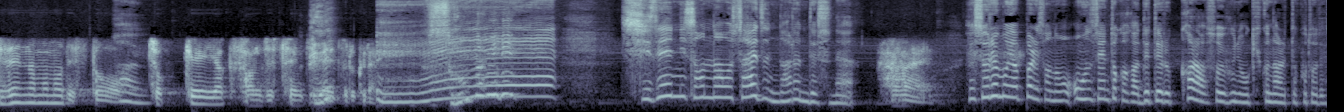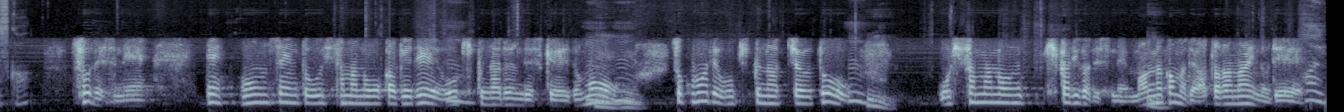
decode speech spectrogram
自然なものですと、はい直径約30センチメートルくらい。ええそんなに？自然にそんなサイズになるんですね。はい。え、それもやっぱりその温泉とかが出てるからそういうふうに大きくなるってことですか？そうですね。で、温泉とお日様のおかげで大きくなるんですけれども、うんうん。そこまで大きくなっちゃうと、うん。うんお日様の光がですね、真ん中まで当たらないので、はい。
